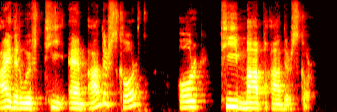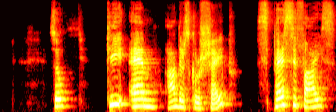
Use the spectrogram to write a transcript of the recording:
either with tm underscore or tmap underscore. So tm underscore shape specifies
